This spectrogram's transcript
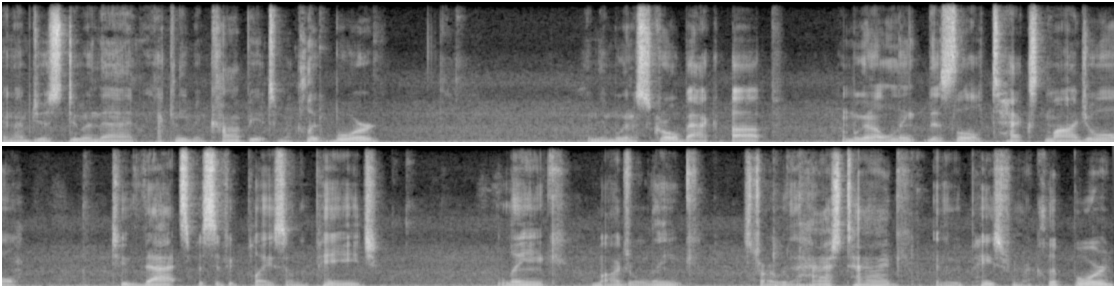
And I'm just doing that. I can even copy it to my clipboard. And then we're gonna scroll back up and we're gonna link this little text module to that specific place on the page. Link module link. Start with a hashtag and then we paste from our clipboard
